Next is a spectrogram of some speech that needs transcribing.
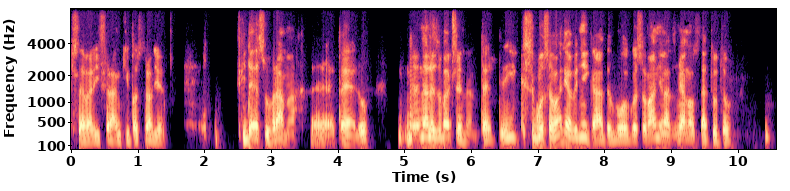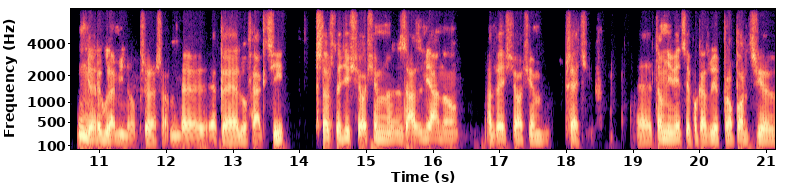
stawali franki po stronie Fidesu w ramach e, PL-u. No ale zobaczymy. Te, z głosowania wynika, to było głosowanie nad zmianą statutu, nie, regulaminu, przepraszam, PL-u frakcji. 148 za zmianą, a 28 przeciw. E, to mniej więcej pokazuje proporcje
